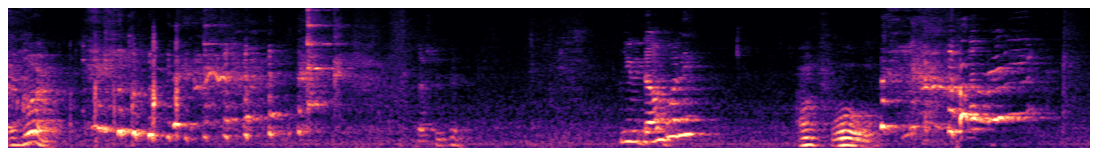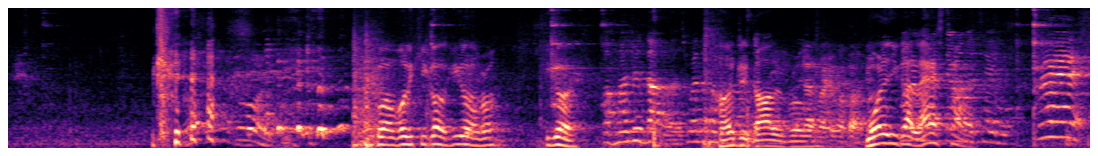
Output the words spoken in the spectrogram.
It's good. That's just good. You done, buddy? I'm full. Come on, bully, keep going, keep going, bro. Keep going. A hundred dollars. Where the hell? Hundred dollars, bro. right here in my pocket. More than you got Put right last there on time. the table. Man,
